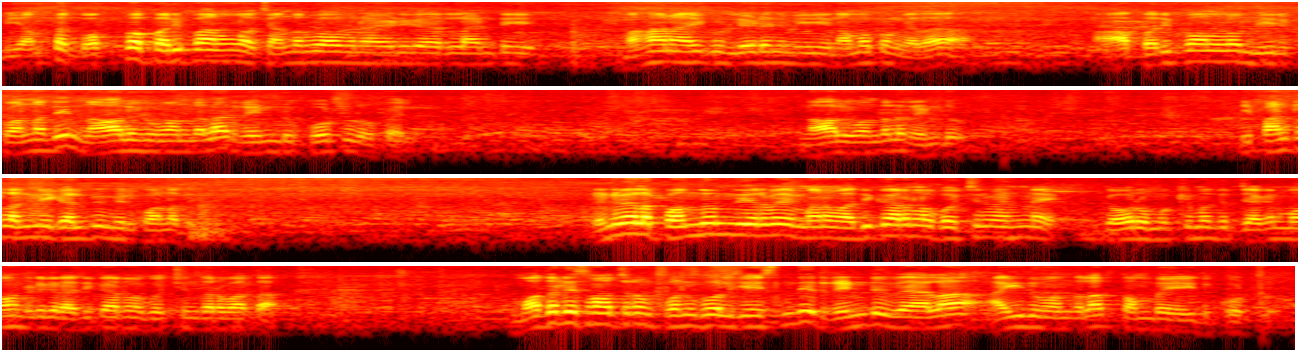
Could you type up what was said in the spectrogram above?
మీ అంత గొప్ప పరిపాలనలో చంద్రబాబు నాయుడు గారు లాంటి మహానాయకుడు లేడని మీ నమ్మకం కదా. ఆ పరిపాలనలో మీరు కొన్నది నాలుగు వందల రెండు కోట్ల రూపాయలు. నాలుగు వందల రెండు. ఈ పంటలన్నీ కలిపి మీరు కొన్నది. రెండు వేల పంతొమ్మిది ఇరవై మనం అధికారంలోకి వచ్చిన వెంటనే గౌరవ ముఖ్యమంత్రి జగన్మోహన్ రెడ్డి గారు అధికారంలోకి వచ్చిన తర్వాత మొదటి సంవత్సరం కొనుగోలు చేసింది రెండు వేల ఐదు వందల తొంభై ఐదు కోట్లు.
